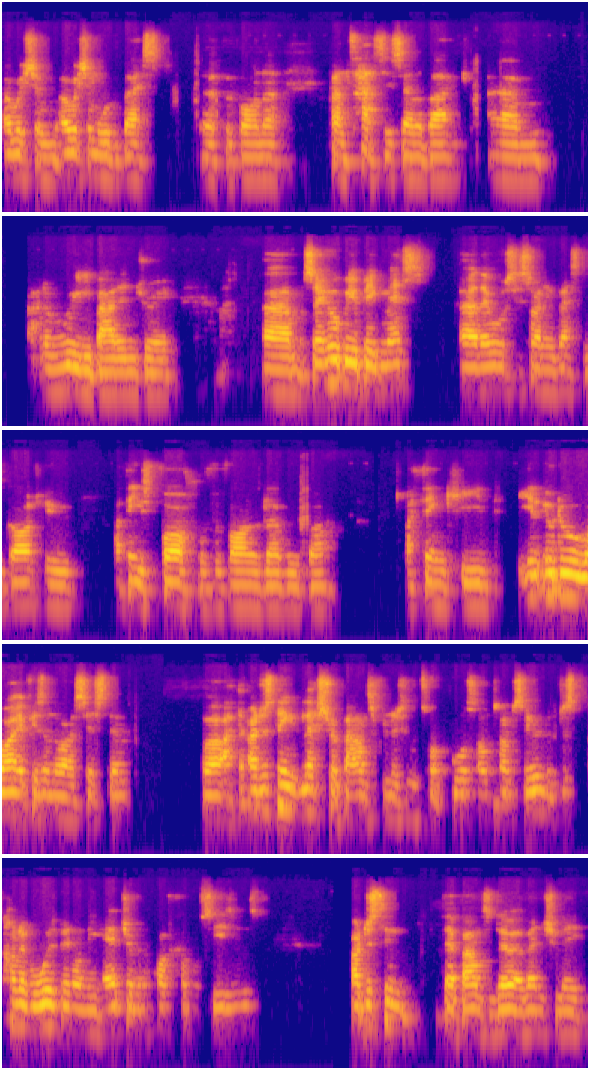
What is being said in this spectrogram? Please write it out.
I wish him I wish him all the best uh, Fofana, fantastic centre back. Um, had a really bad injury, um, so he'll be a big miss. Uh, they're also signing Vestergaard, who I think is far from Fofana's level, but I think he'd he'll do all right if he's in the right system. But I, th- I just think Leicester are bound to finish in the top four sometime soon. They've just kind of always been on the edge over the past couple of seasons. I just think they're bound to do it eventually.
